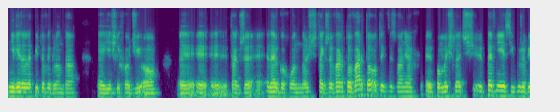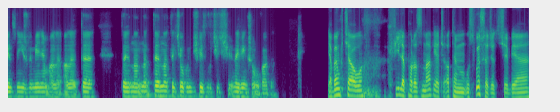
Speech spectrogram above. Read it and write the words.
Niewiele lepiej to wygląda, e, jeśli chodzi o e, także energochłonność. Także warto, warto o tych wyzwaniach pomyśleć. Pewnie jest ich dużo więcej niż wymieniam, ale, ale te, te, na, te, na te chciałbym dzisiaj zwrócić największą uwagę. Ja bym chciał chwilę porozmawiać o tym, usłyszeć od Ciebie,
